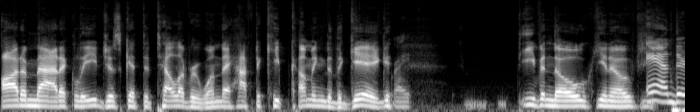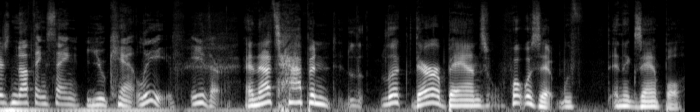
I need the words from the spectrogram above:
automatically just get to tell everyone they have to keep coming to the gig, right. Even though you know. And there's nothing saying you can't leave either. And that's happened. Look, there are bands. What was it? We've, an example.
